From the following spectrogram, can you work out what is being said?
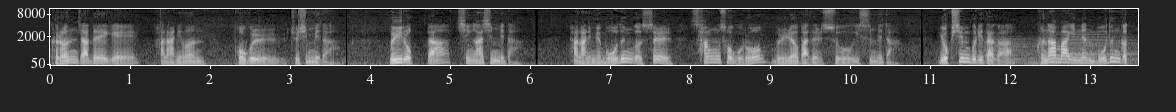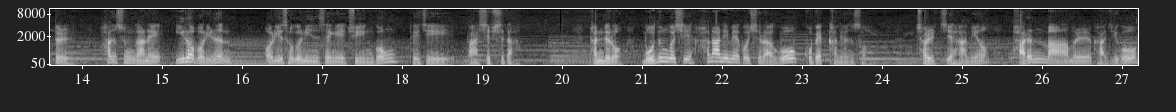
그런 자들에게 하나님은 복을 주십니다. 의롭다 칭하십니다. 하나님의 모든 것을 상속으로 물려받을 수 있습니다. 욕심 부리다가 그나마 있는 모든 것들 한순간에 잃어버리는 어리석은 인생의 주인공 되지 마십시다. 반대로 모든 것이 하나님의 것이라고 고백하면서 절제하며 바른 마음을 가지고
